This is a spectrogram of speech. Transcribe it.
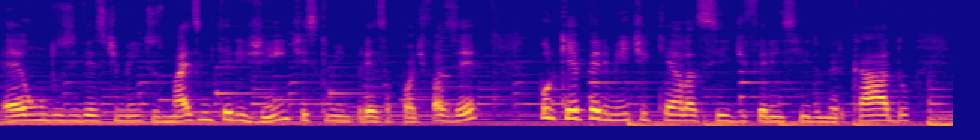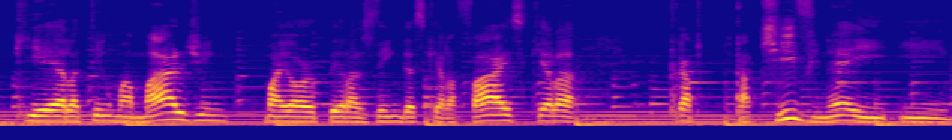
é um dos investimentos mais inteligentes que uma empresa pode fazer, porque permite que ela se diferencie do mercado, que ela tenha uma margem maior pelas vendas que ela faz, que ela cative né, e, e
